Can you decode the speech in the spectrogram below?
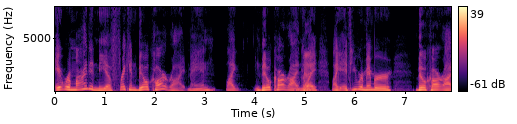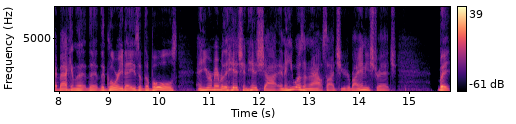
it reminded me of freaking Bill Cartwright, man. Like Bill Cartwright in the way, like if you remember Bill Cartwright back in the, the, the glory days of the Bulls, and you remember the hitch in his shot, and he wasn't an outside shooter by any stretch, but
